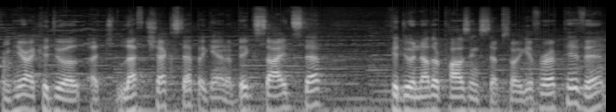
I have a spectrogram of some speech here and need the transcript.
From here, I could do a, a left check step, again, a big side step. I could do another pausing step. So I give her a pivot,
